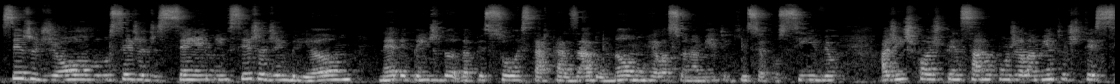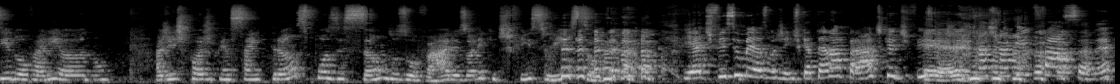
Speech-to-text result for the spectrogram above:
seja de óvulo, seja de sêmen, seja de embrião, né? Depende do, da pessoa estar casada ou não, num relacionamento em que isso é possível. A gente pode pensar no congelamento de tecido ovariano. A gente pode pensar em transposição dos ovários. Olha que difícil isso. e é difícil mesmo, gente, porque até na prática é difícil é. a gente achar quem faça, né?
